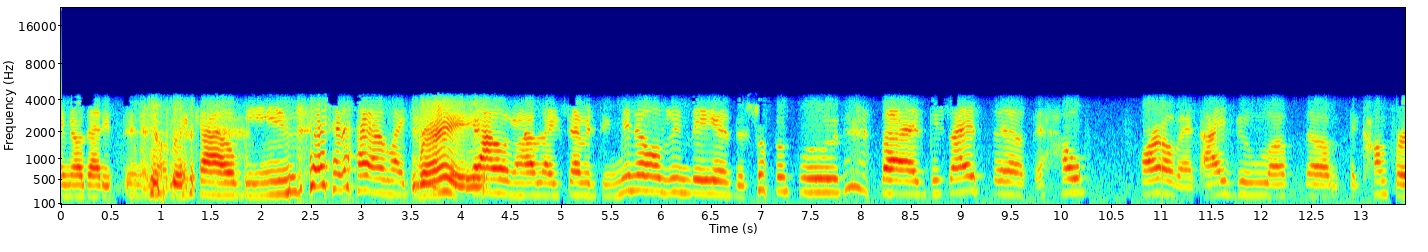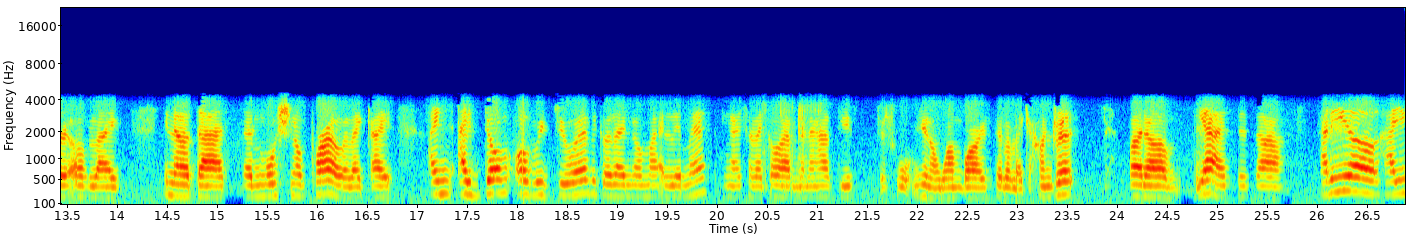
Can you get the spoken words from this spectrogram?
I know that it's in the cacao beans and I have like Right. the cacao and I have like seventeen minerals in there, the superfood. But besides the the health part of it, I do love the the comfort of like you know that, that emotional part of it. Like I I I don't overdo it because I know my limit, and I say like, oh, I'm gonna have these just you know one bar instead of like a hundred. But um, yeah, it's just, uh, how do you how you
